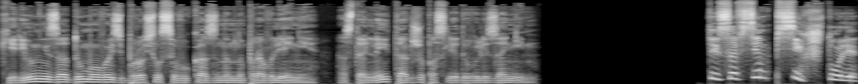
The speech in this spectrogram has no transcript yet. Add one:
Кирилл, не задумываясь, бросился в указанном направлении. Остальные также последовали за ним. «Ты совсем псих, что ли?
